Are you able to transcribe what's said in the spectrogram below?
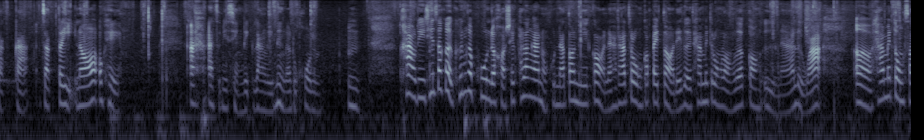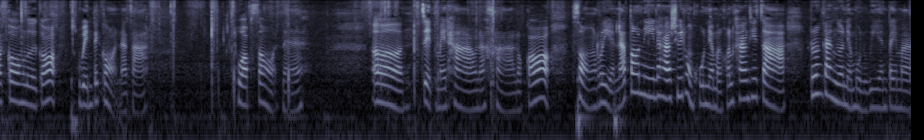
จากกะจากตรีเนาะโอเค อะอาจจะมีเสียงเด็กดังนิดหนึ่งนะทุกคนข่าวดีที่จะเกิดขึ้นกับคุณ เดี๋ยวขอเช็คพลังงานของคุณนะตอนนี้ก่อนนะคะ ถ้าตรงก็ไปต่อได้เลย ถ้าไม่ตรงลองเลือกกองอื่นนะ หรือว่า เอ่อ ถ้าไม่ตรงสักกองเลยก็เว้นไปก่อนนะจ๊ะทวบสอดนะ เอ่อเจ็ดไม้เท้านะคะ แล้วก็สองเหรียญนะตอนนี้นะคะ ชีวิตของคุณเนี่ยเหมือนค่อนข้างที่จะเรื่องการเงินเนี่ยหมุนเวียนไปมา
